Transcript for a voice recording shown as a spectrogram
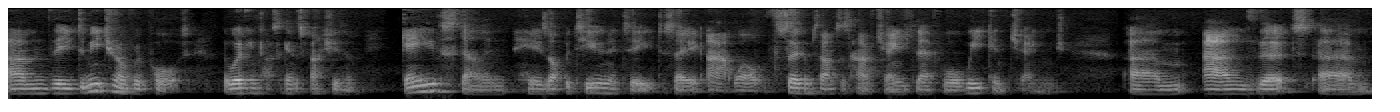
Um, the Dimitrov report, The Working Class Against Fascism, gave Stalin his opportunity to say, ah, well, circumstances have changed, therefore we can change. Um, and that um,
